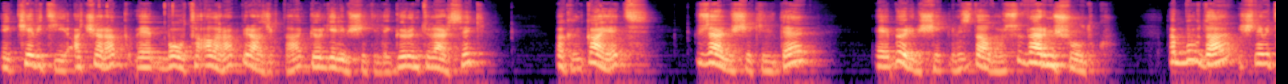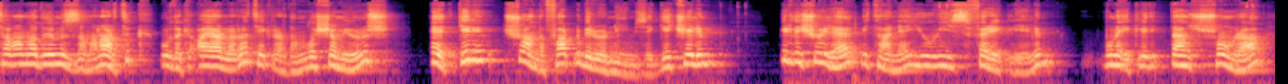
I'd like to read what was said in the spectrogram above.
e, cavity'yi açarak ve bolt'u alarak birazcık daha gölgeli bir şekilde görüntülersek bakın gayet güzel bir şekilde e, böyle bir şeklimizi daha doğrusu vermiş olduk. Tabi burada işlemi tamamladığımız zaman artık buradaki ayarlara tekrardan ulaşamıyoruz. Evet gelin şu anda farklı bir örneğimize geçelim. Bir de şöyle bir tane UV sfer ekleyelim. Bunu ekledikten sonra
